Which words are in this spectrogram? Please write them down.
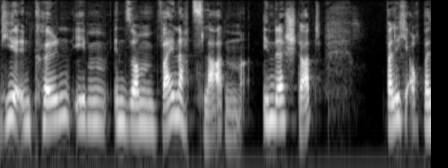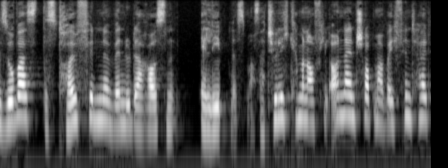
hier in Köln eben in so einem Weihnachtsladen in der Stadt, weil ich auch bei sowas das toll finde, wenn du daraus ein Erlebnis machst. Natürlich kann man auch viel online shoppen, aber ich finde halt,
